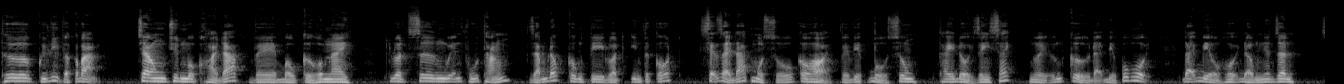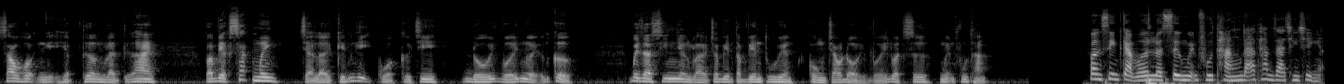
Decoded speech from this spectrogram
Thưa quý vị và các bạn, trong chuyên mục hỏi đáp về bầu cử hôm nay, luật sư Nguyễn Phú Thắng, giám đốc công ty luật Intercode sẽ giải đáp một số câu hỏi về việc bổ sung, thay đổi danh sách người ứng cử đại biểu Quốc hội, đại biểu Hội đồng Nhân dân sau hội nghị hiệp thương lần thứ hai và việc xác minh trả lời kiến nghị của cử tri đối với người ứng cử. Bây giờ xin nhường lời cho biên tập viên Thu Huyền cùng trao đổi với luật sư Nguyễn Phú Thắng. Vâng, xin cảm ơn luật sư Nguyễn Phú Thắng đã tham gia chương trình ạ.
